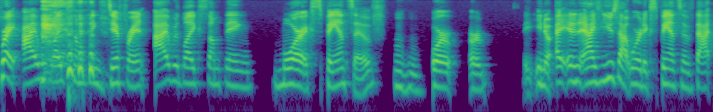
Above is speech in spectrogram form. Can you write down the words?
Right. I would like something different. I would like something more expansive Mhm. or or you know, I, and I use that word expansive. That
